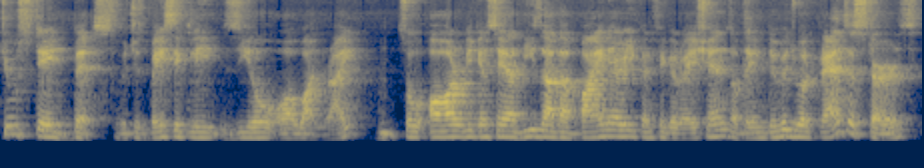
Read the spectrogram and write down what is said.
two state bits, which is basically zero or one, right? So, or we can say that these are the binary configurations of the individual transistors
